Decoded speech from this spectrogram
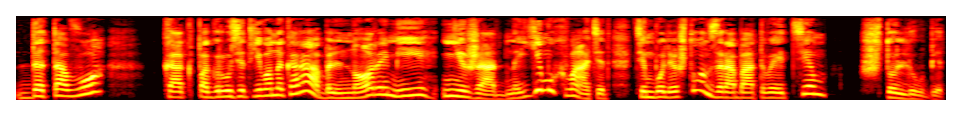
до того, как погрузит его на корабль, но Реми не жадный, ему хватит, тем более что он зарабатывает тем, что любит.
